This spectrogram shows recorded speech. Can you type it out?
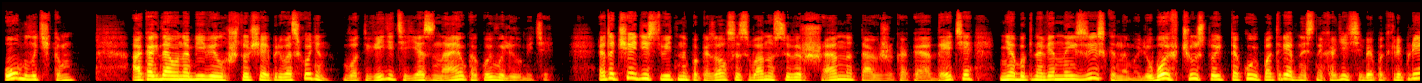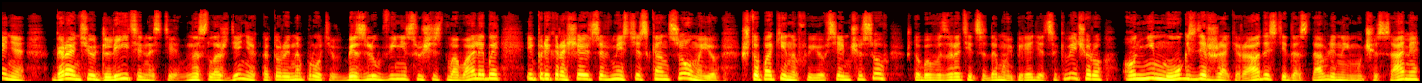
облачком. А когда он объявил, что чай превосходен, вот видите, я знаю, какой вы любите. Этот чай действительно показался Свану совершенно так же, как и Адете, необыкновенно изысканным, и любовь чувствует такую потребность находить себе подкрепление, гарантию длительности в наслаждениях, которые, напротив, без любви не существовали бы и прекращаются вместе с концом ее, что, покинув ее в семь часов, чтобы возвратиться домой и переодеться к вечеру, он не мог сдержать радости, доставленной ему часами,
